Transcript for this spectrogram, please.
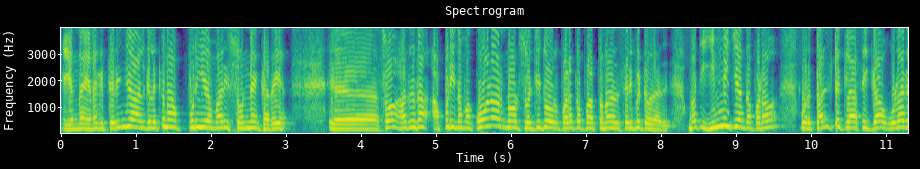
என்ன எனக்கு தெரிஞ்ச ஆள்களுக்கு நான் புரிகிற மாதிரி சொன்னேன் கதையை. ஸோ அதுதான். அப்படி நம்ம கோனார் நோட்ஸ் வச்சுட்டு ஒரு படத்தை பார்த்தோம்னா அது சரிப்பட்டு வராது. பட் இன்னைக்கு அந்த படம் ஒரு கல்ட்டு கிளாசிக்காக உலக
